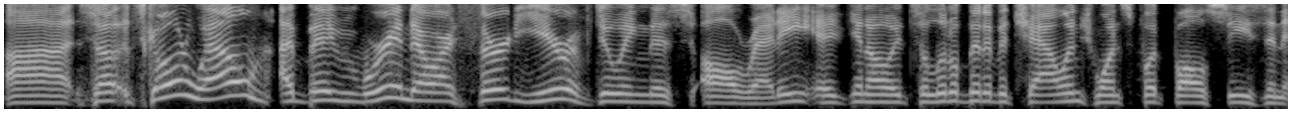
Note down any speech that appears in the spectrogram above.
Uh, so it's going well. I we're into our third year of doing this already. It, you know, it's a little bit of a challenge once football season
